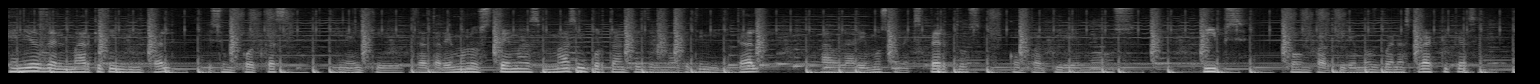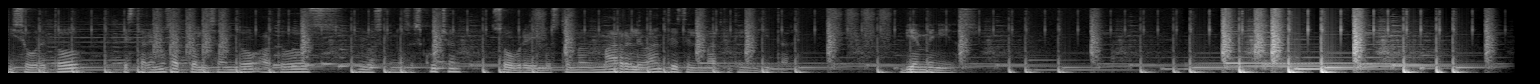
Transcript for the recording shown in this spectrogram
Genios del Marketing Digital es un podcast en el que trataremos los temas más importantes del marketing digital, hablaremos con expertos, compartiremos tips, compartiremos buenas prácticas y sobre todo estaremos actualizando a todos los que nos escuchan sobre los temas más relevantes del marketing digital. Bienvenidos.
